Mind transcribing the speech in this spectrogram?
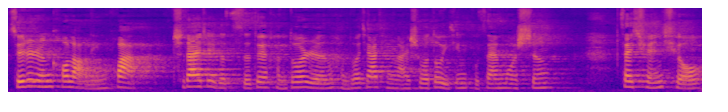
随着人口老龄化，痴呆这个词对很多人、很多家庭来说都已经不再陌生。在全球，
